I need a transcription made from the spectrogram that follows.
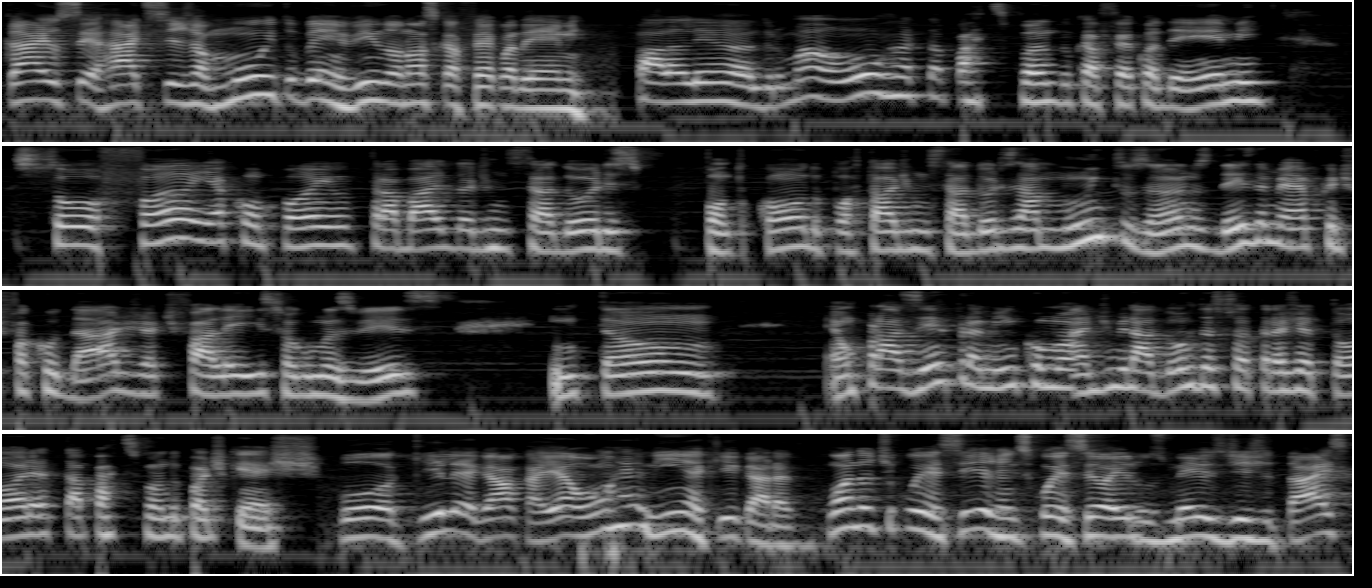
Caio Serrati, seja muito bem-vindo ao nosso Café com a DM. Fala, Leandro. Uma honra estar participando do Café com a DM. Sou fã e acompanho o trabalho do Administradores Do portal Administradores, há muitos anos, desde a minha época de faculdade, já te falei isso algumas vezes. Então, é um prazer para mim, como admirador da sua trajetória, estar tá participando do podcast. Pô, que legal. E a honra é minha aqui, cara. Quando eu te conheci, a gente se conheceu aí nos meios digitais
